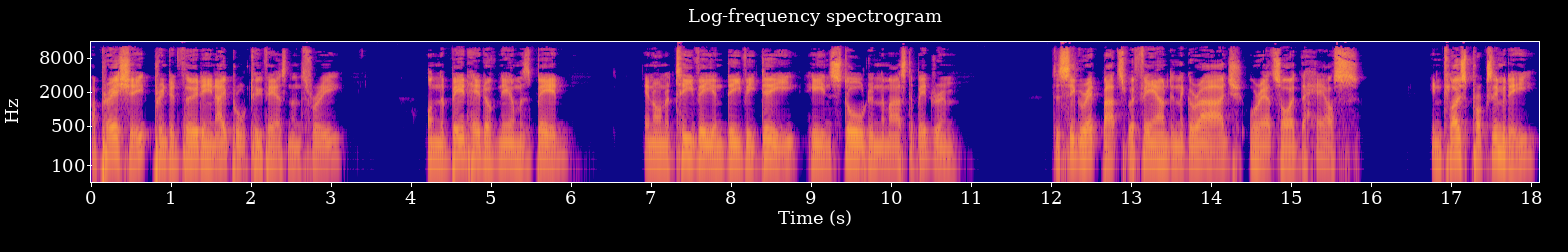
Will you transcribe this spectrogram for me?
a prayer sheet printed 13 April 2003, on the bedhead of Neelma's bed, and on a TV and DVD he installed in the master bedroom. The cigarette butts were found in the garage or outside the house. In close proximity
